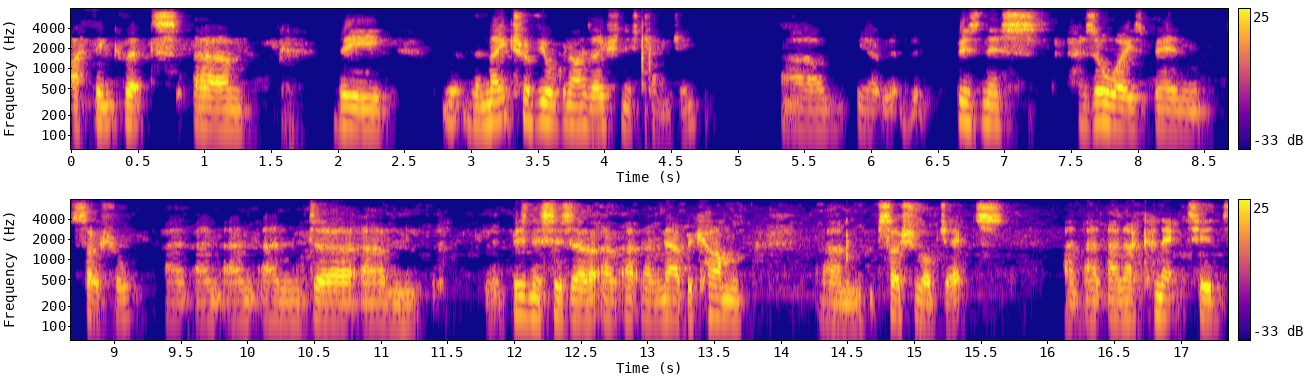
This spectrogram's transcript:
I think that um, the the nature of the organisation is changing. Um, you know, business has always been social, and and and, and uh, um, businesses are, are, are, now become um, social objects and, and, and are connected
